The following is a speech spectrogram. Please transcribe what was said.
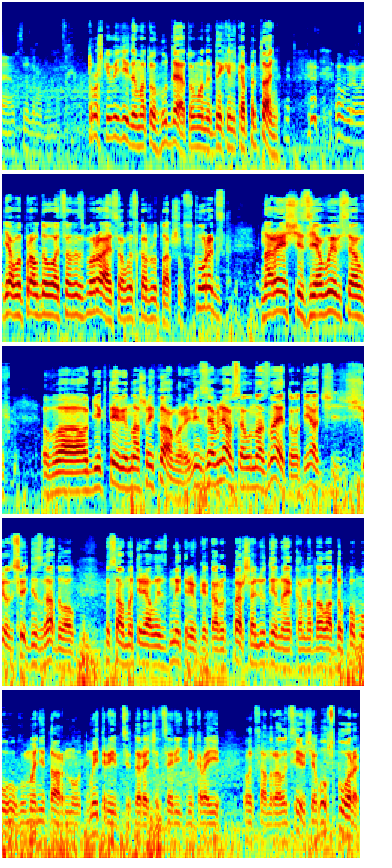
е, все зробимо. Трошки відійдемо, а то гуде, а то в мене декілька питань. Добре, Я виправдовуватися не збираюся, але скажу так, що Скорик нарешті з'явився в, в об'єктиві нашої камери. Він з'являвся у нас, знаєте, от я що сьогодні згадував, писав матеріали з Дмитрівки, кажуть, перша людина, яка надала допомогу гуманітарну Дмитріївці, до речі, це рідні краї Олександра Олексійовича, був Скорик.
